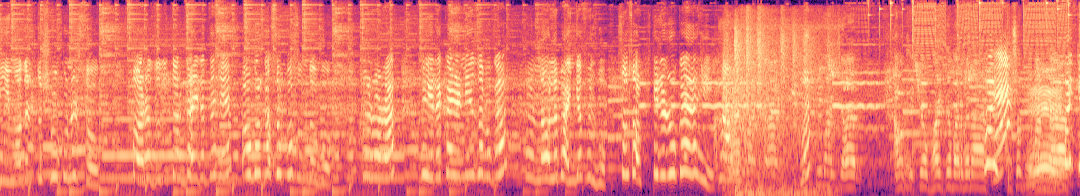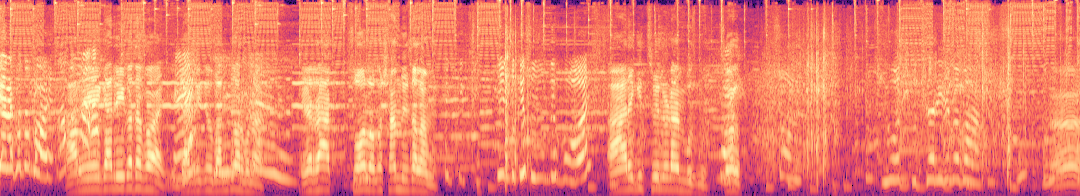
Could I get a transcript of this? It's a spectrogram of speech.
নিমদের তো শকুনের চোখ ওরা যদি তোর গাড়িটা দেখে ওর কাছেও পছন্দ হব। আর ওরা তুই এটা গাড়ি নিয়ে যাব গা? নাহলে ভাঙ্গা ফেলব। চল চল এটা রুকে রাখি। আমাকে কেউ ভাঙতে পারবে না। হ্যাঁ। কেন কথা কয়? আরে এই গাড়ি এই কথা কয়। এই গাড়ি কেউ ভাঙতে পারব না। এটা রাত চল ওকে সামনে চালামু। কিন্তু কিছু যদি হয়? আরে কিচ্ছু হইল না আমি বুঝব। চল। চল। কি অদ্ভুত গাড়ি রে বাবা। হ্যাঁ।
